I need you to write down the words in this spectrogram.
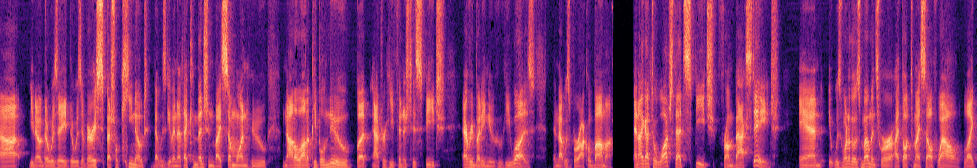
uh, you know there was a there was a very special keynote that was given at that convention by someone who not a lot of people knew, but after he finished his speech, everybody knew who he was, and that was Barack Obama. And I got to watch that speech from backstage and it was one of those moments where I thought to myself, wow, like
